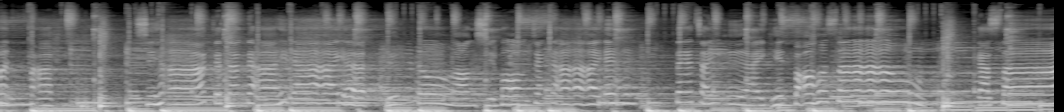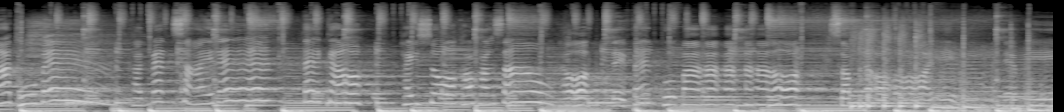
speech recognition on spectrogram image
มันมัก สิหากจะจังได้ได้ถึงน้องสิมองจังได้แต่ใจเอื่อยคิดบ่เศร้ากะสาธุแม่ขันแม่นสายแดนแต่เก่าให้โซเขาข้างเศร้าเถอะได้แฟนผู้บ่าวสำน้อยแน่เม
